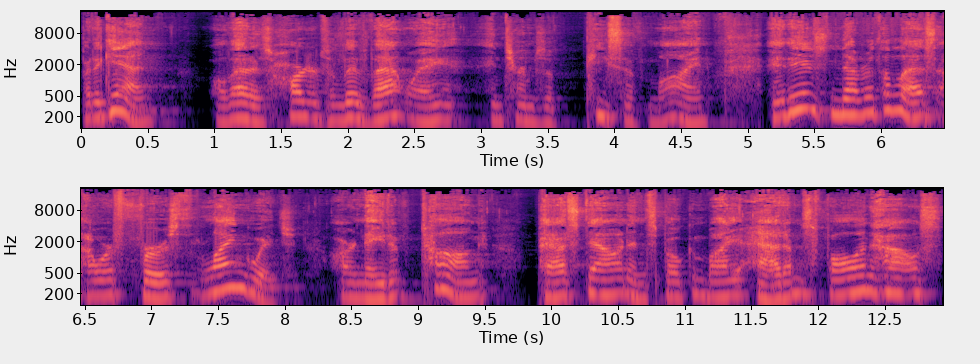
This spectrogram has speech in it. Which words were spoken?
But again, while that is harder to live that way in terms of peace of mind, it is nevertheless our first language, our native tongue, passed down and spoken by Adam's fallen house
